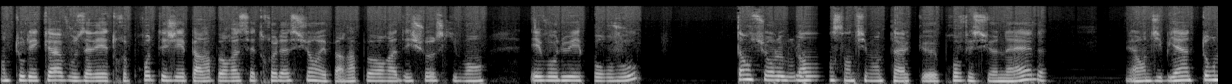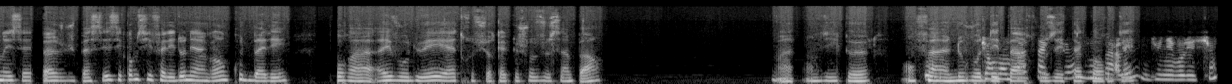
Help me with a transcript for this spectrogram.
En tous les cas, vous allez être protégé par rapport à cette relation et par rapport à des choses qui vont évoluer pour vous tant sur le mhm. plan sentimental que professionnel. Et on dit bien tourner cette page du passé. C'est comme s'il fallait donner un grand coup de balai pour euh, évoluer et être sur quelque chose de sympa. On dit que enfin un nouveau départ vous est accordé. Vous parlez d'une évolution?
